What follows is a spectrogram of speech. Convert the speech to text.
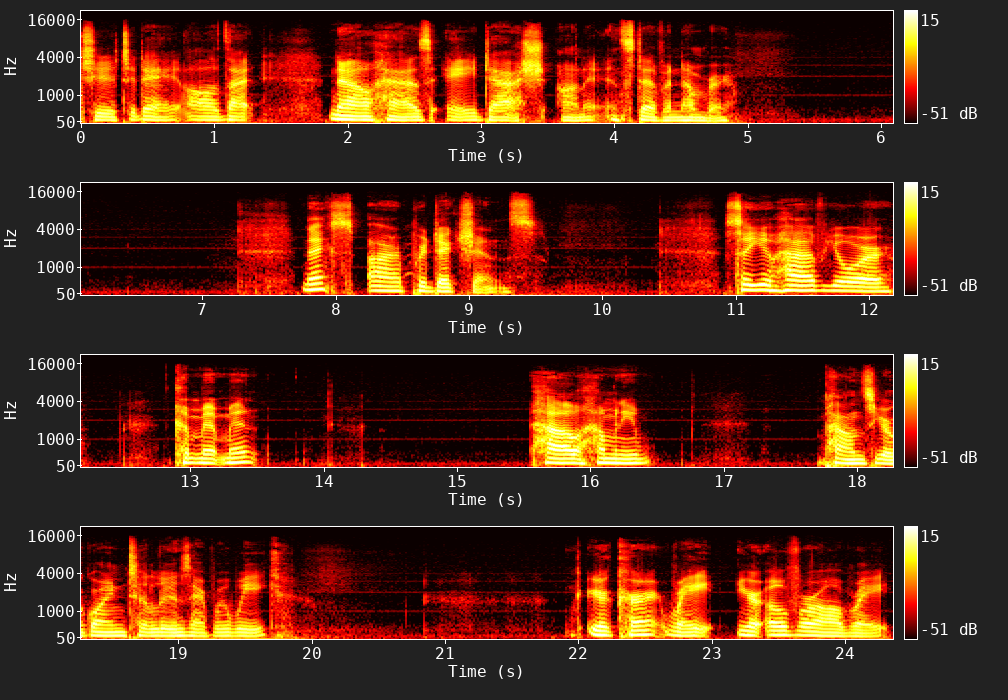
to today, all of that now has a dash on it instead of a number. Next are predictions. So you have your commitment, how how many pounds you're going to lose every week, your current rate, your overall rate,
